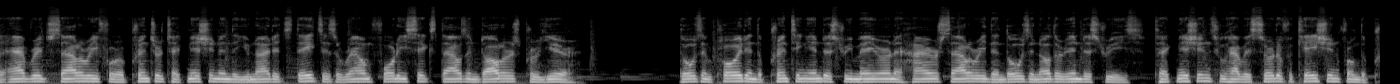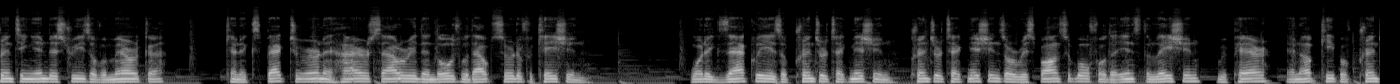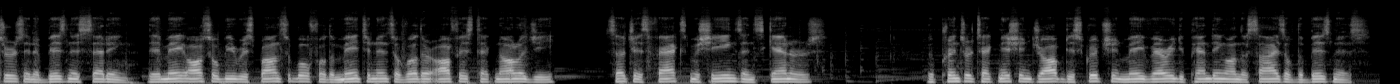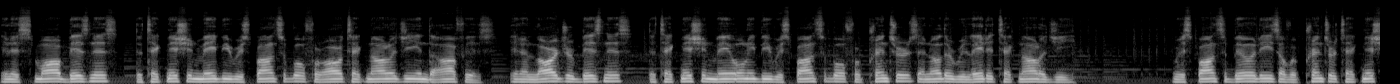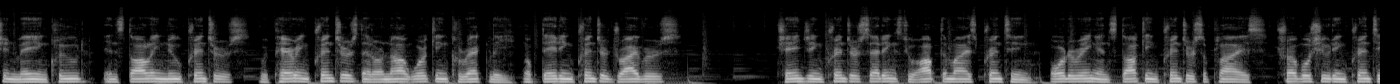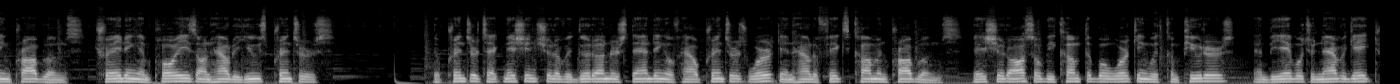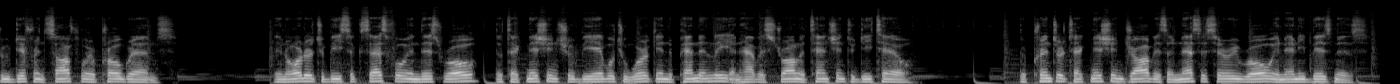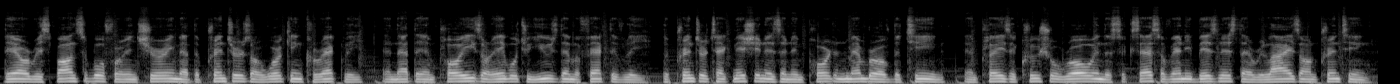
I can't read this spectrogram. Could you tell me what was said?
The average salary for a printer technician in the United States is around $46,000 per year. Those employed in the printing industry may earn a higher salary than those in other industries. Technicians who have a certification from the Printing Industries of America can expect to earn a higher salary than those without certification. What exactly is a printer technician? Printer technicians are responsible for the installation, repair, and upkeep of printers in a business setting. They may also be responsible for the maintenance of other office technology, such as fax machines and scanners. The printer technician job description may vary depending on the size of the business. In a small business, the technician may be responsible for all technology in the office. In a larger business, the technician may only be responsible for printers and other related technology. Responsibilities of a printer technician may include installing new printers, repairing printers that are not working correctly, updating printer drivers, changing printer settings to optimize printing, ordering and stocking printer supplies, troubleshooting printing problems, training employees on how to use printers. The printer technician should have a good understanding of how printers work and how to fix common problems. They should also be comfortable working with computers and be able to navigate through different software programs. In order to be successful in this role, the technician should be able to work independently and have a strong attention to detail. The printer technician job is a necessary role in any business. They are responsible for ensuring that the printers are working correctly and that the employees are able to use them effectively. The printer technician is an important member of the team and plays a crucial role in the success of any business that relies on printing.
